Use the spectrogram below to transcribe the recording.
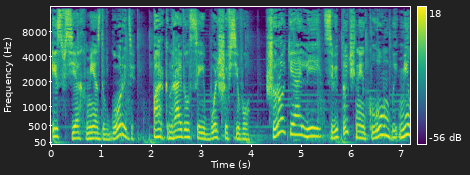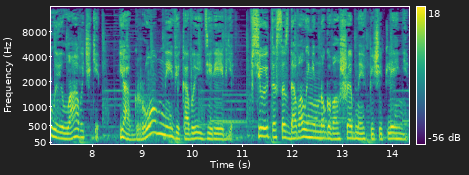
Из всех мест в городе парк нравился ей больше всего. Широкие аллеи, цветочные клумбы, милые лавочки и огромные вековые деревья. Все это создавало немного волшебное впечатление.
